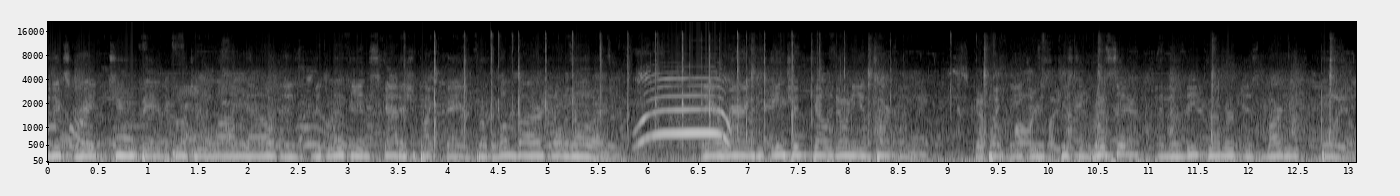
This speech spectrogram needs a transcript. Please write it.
The next grade two band approaching the line now is Midlothian Scottish Pipe Band from Lombard, Illinois. They are wearing the ancient Caledonian tartan. Their pipe major is Kristen Wilson, and their lead drummer is Marty Boyle.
